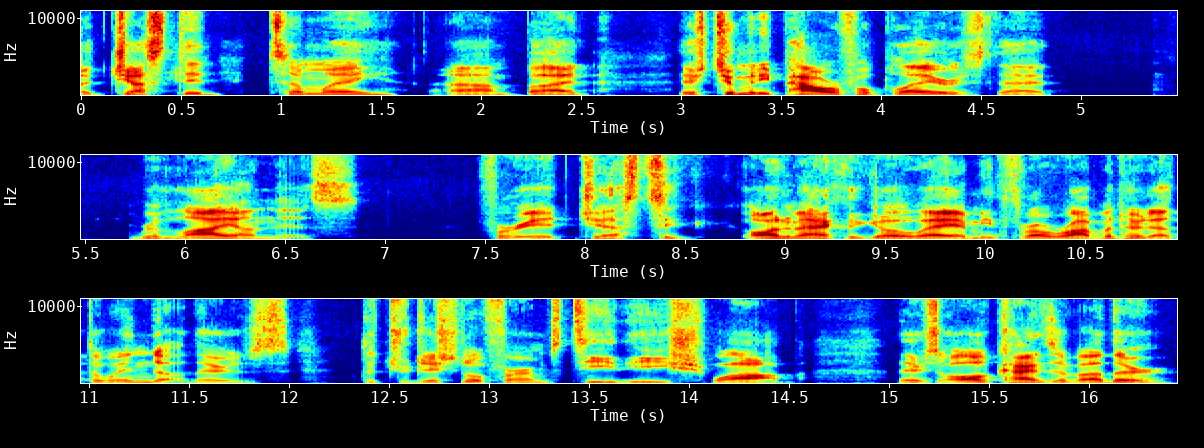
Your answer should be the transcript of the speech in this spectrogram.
readjusted some way, um, but there's too many powerful players that rely on this for it just to automatically go away. I mean, throw Robinhood out the window. There's the traditional firms, TD, Schwab, there's all kinds of other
